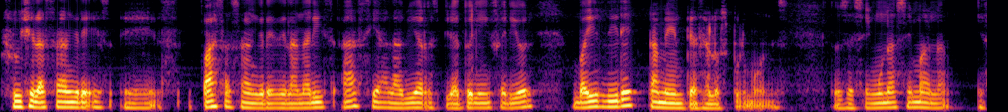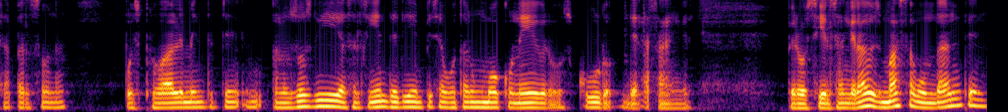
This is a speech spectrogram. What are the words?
fluye la sangre, pasa sangre de la nariz hacia la vía respiratoria inferior, va a ir directamente hacia los pulmones. Entonces en una semana esa persona pues probablemente a los dos días, al siguiente día empiece a botar un moco negro, oscuro de la sangre. Pero si el sangrado es más abundante,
